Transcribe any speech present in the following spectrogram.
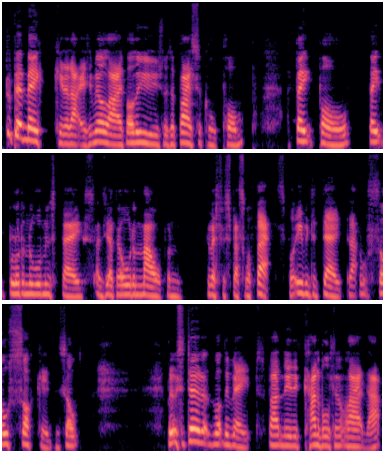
Just a bit of making of that is, in real life, all they used was a bicycle pump, a fake pole, fake blood on the woman's face, and she had to hold her mouth and the rest was special effects. But even today, that was so shocking and so. But it was to do what they raped. Apparently, the cannibals didn't like that.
